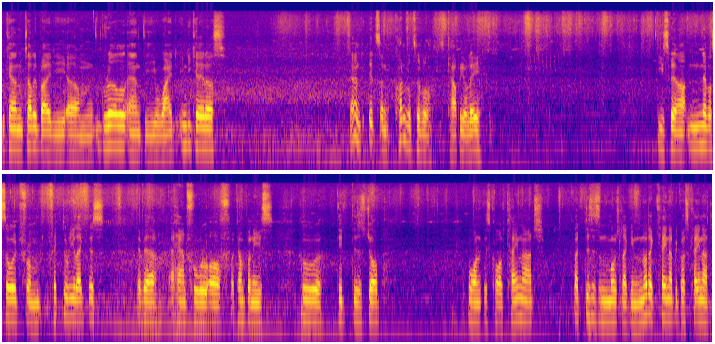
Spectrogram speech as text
You can tell it by the um, grill and the white indicators. And it's a convertible cabriolet. These were never sold from factory like this. There were a handful of companies who did this job. One is called Keinath, but this is most likely not a Keinath because Keinath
